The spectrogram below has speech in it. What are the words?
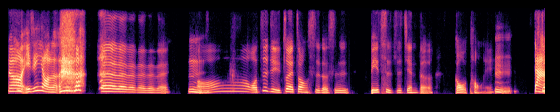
哦，已经有了。对对对对对对对，嗯，哦，我自己最重视的是。彼此之间的沟通，欸，嗯，就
